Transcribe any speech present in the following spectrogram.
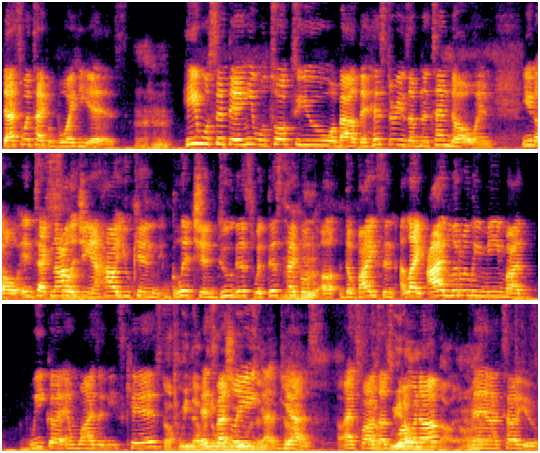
That's what type of boy he is. Mm-hmm. He will sit there and he will talk to you about the histories of Nintendo and you know in technology and how you can glitch and do this with this type of uh, device and like I literally mean by weaker and wiser these kids Stuff we never knew when we especially was in that time. yes as far as Stuff us growing up. Man i tell you.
